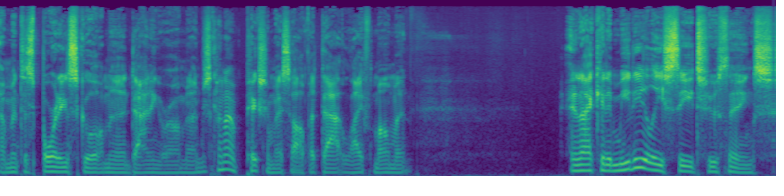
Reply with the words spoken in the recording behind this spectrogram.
I'm at this boarding school. I'm in a dining room, and I'm just kind of picturing myself at that life moment. And I could immediately see two things.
